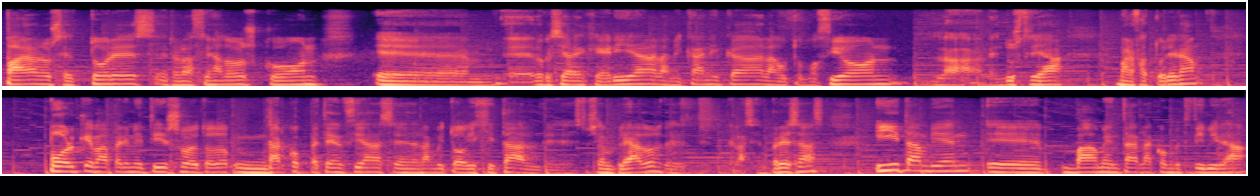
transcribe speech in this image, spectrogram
para los sectores relacionados con eh, eh, lo que sea la ingeniería, la mecánica, la automoción, la, industria manufacturera, porque va a permitir sobre todo dar competencias en el ámbito digital de estos empleados, de, las empresas, y también eh, va a aumentar la competitividad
